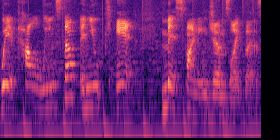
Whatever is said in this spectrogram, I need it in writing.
with Halloween stuff and you can't miss finding gems like this.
